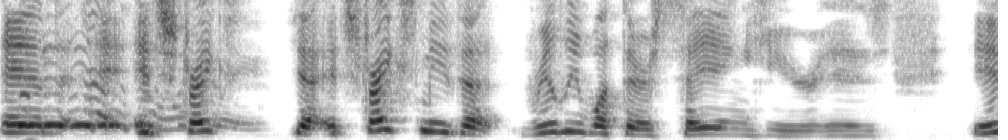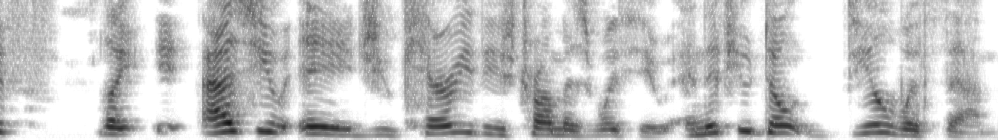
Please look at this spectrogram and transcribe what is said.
And it, it strikes yeah, it strikes me that really what they're saying here is if like as you age, you carry these traumas with you, and if you don't deal with them,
